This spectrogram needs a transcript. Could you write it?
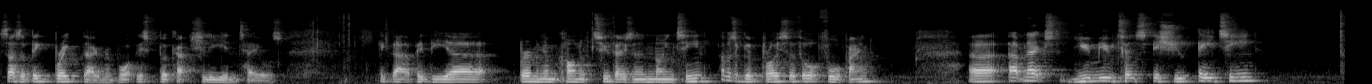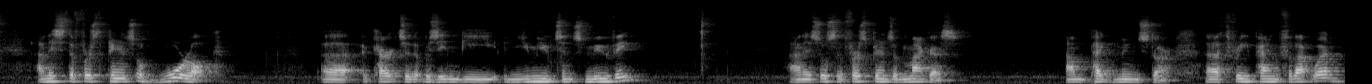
So that's a big breakdown of what this book actually entails. Pick that up at the uh, Birmingham Con of 2019. That was a good price, I thought, £4. Uh, up next, New Mutants issue 18. And this is the first appearance of Warlock uh, a character that was in the New Mutants movie. And it's also the first appearance of Magus and Peg Moonstar. Uh, £3 for that one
